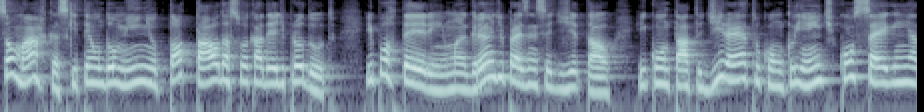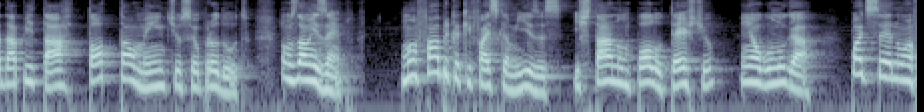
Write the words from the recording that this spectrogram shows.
São marcas que têm um domínio total da sua cadeia de produto e, por terem uma grande presença digital e contato direto com o cliente, conseguem adaptar totalmente o seu produto. Vamos dar um exemplo. Uma fábrica que faz camisas está num polo têxtil em algum lugar. Pode ser numa,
